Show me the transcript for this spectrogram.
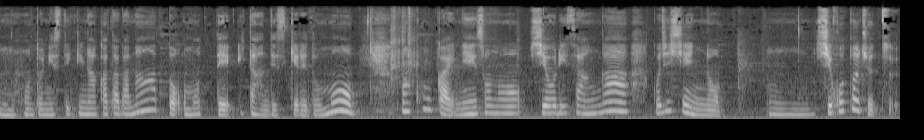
うん、本当に素敵な方だなと思っていたんですけれども、まあ、今回ねそのしおりさんがご自身のうん、仕事術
